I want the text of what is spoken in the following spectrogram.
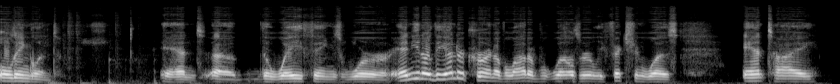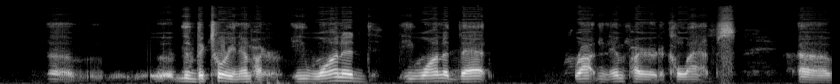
old England and uh, the way things were. And you know, the undercurrent of a lot of Wells' early fiction was anti uh, the Victorian Empire. He wanted he wanted that rotten empire to collapse. Uh,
